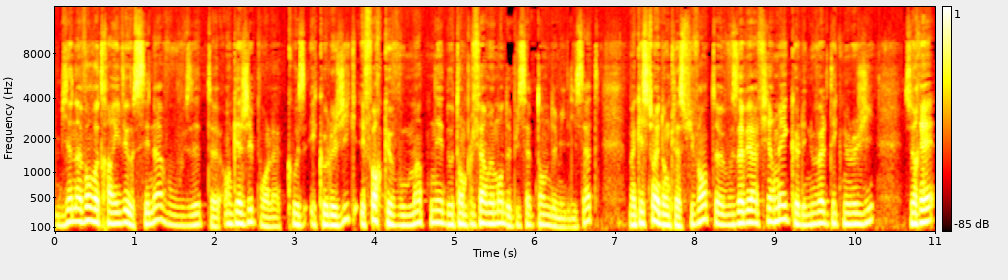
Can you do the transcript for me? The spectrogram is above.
Bien avant votre arrivée au Sénat, vous vous êtes engagé pour la cause écologique, effort que vous maintenez d'autant plus fermement depuis septembre 2017. Ma question est donc la suivante. Vous avez affirmé que les nouvelles technologies seraient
